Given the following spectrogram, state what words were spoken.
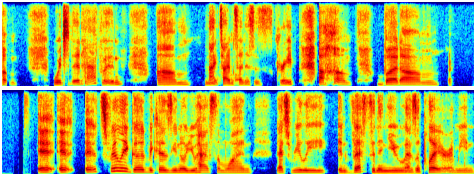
um, which did happen. Um, nighttime tennis is great. Um, but um, it, it it's really good because you know you have someone that's really invested in you as a player. I mean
